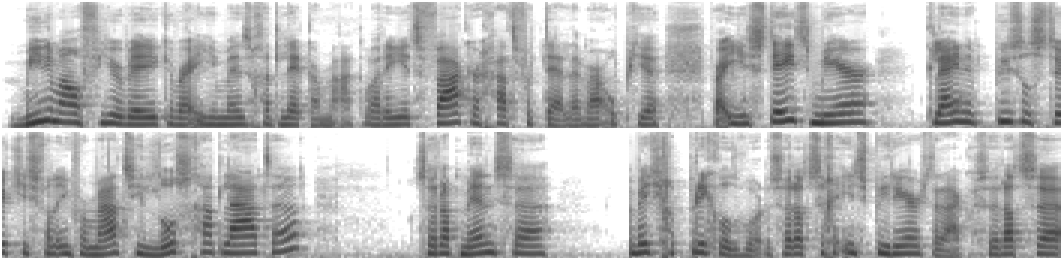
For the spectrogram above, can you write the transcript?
minimaal vier weken waarin je mensen gaat lekker maken, waarin je het vaker gaat vertellen, waarop je, waarin je steeds meer kleine puzzelstukjes van informatie los gaat laten, zodat mensen een beetje geprikkeld worden, zodat ze geïnspireerd raken, zodat ze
